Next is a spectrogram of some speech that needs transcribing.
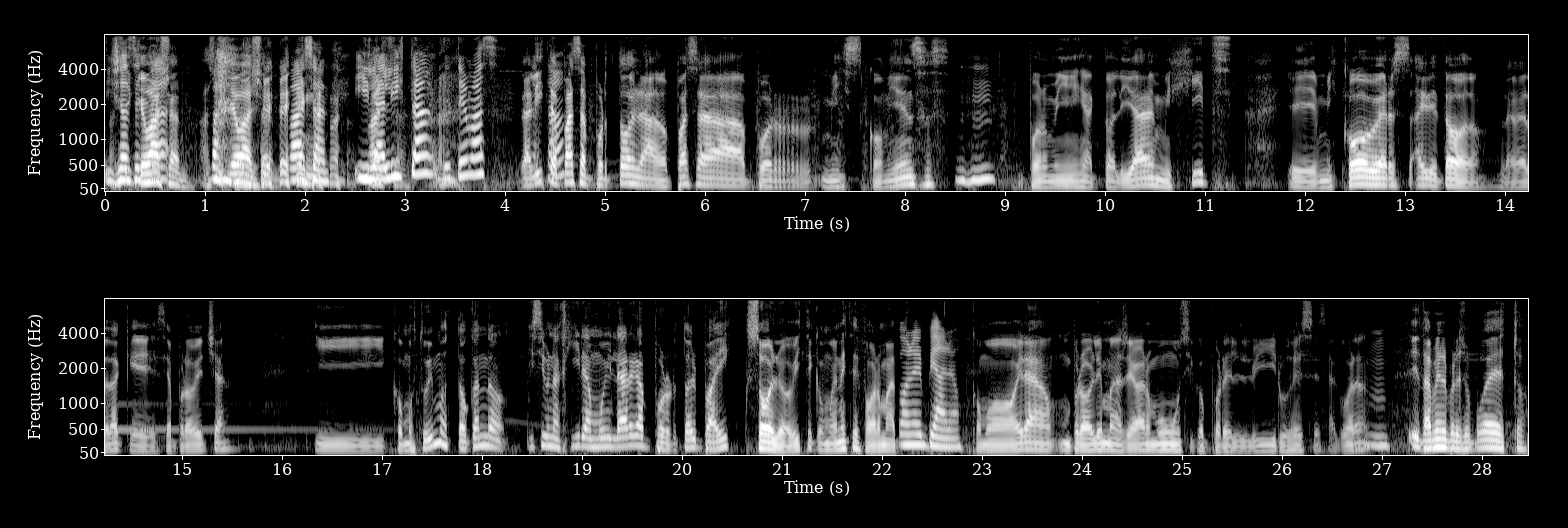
y así ya que se está- vayan, así que vayan. Vayan. ¿Y la lista de temas? la ¿Ya lista está? pasa por todos lados, pasa por mis comienzos, por mis actualidades, mis hits, eh, mis covers, hay de todo. La verdad que se aprovecha. Y como estuvimos tocando, hice una gira muy larga por todo el país solo, ¿viste? Como en este formato. Con el piano. Como era un problema llevar músicos por el virus ese, ¿se acuerdan? Mm. Y también el presupuesto.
